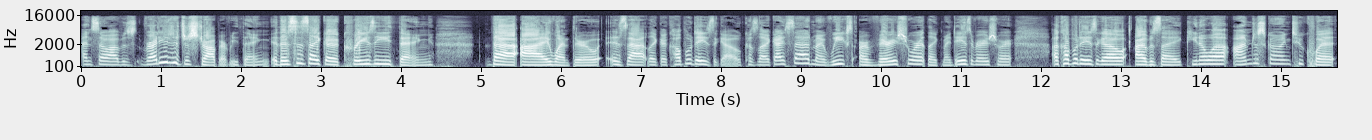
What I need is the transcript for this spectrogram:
And so I was ready to just drop everything. This is like a crazy thing that I went through is that like a couple days ago cuz like I said my weeks are very short, like my days are very short. A couple days ago, I was like, "You know what? I'm just going to quit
